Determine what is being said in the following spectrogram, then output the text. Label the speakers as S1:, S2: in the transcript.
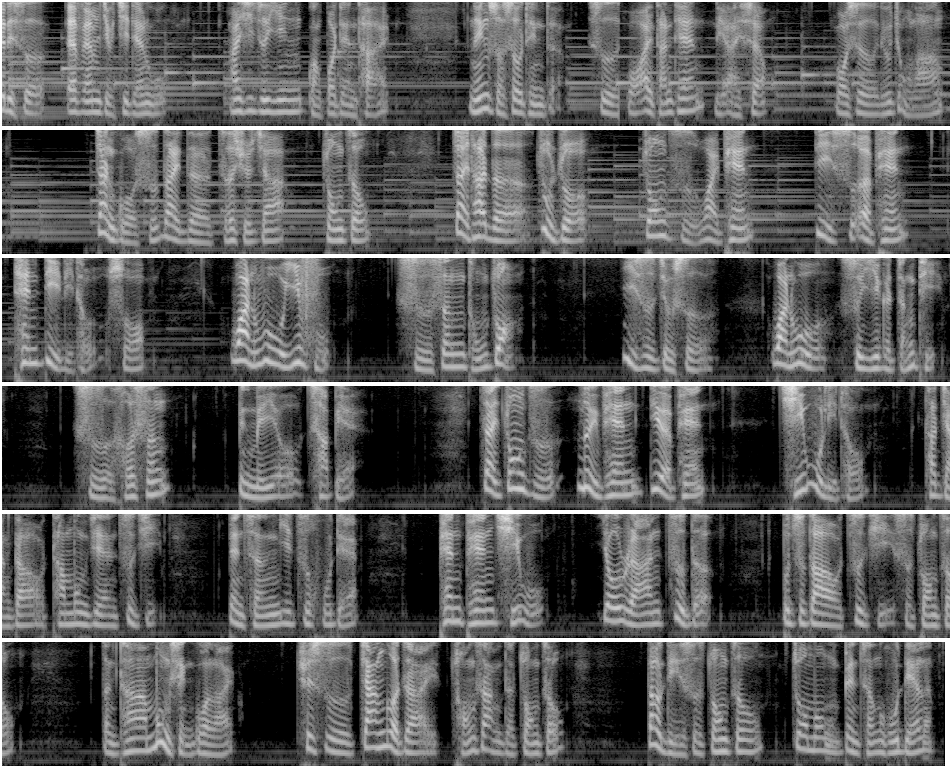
S1: 这里是 FM 九七点五安溪之音广播电台。您所收听的是《我爱谈天，你爱笑》，我是刘总郎。战国时代的哲学家庄周，在他的著作《庄子外篇》第十二篇《天地》里头说：“万物一辅，始生同状。”意思就是万物是一个整体。死和生并没有差别。在《庄子内篇》第二篇《齐物》里头，他讲到他梦见自己变成一只蝴蝶，翩翩起舞，悠然自得，不知道自己是庄周。等他梦醒过来，却是僵卧在床上的庄周。到底是庄周做梦变成蝴蝶了？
